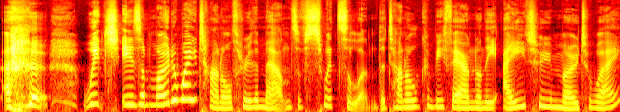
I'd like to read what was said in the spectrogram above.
Uh, which is a motorway tunnel through the mountains of Switzerland. The tunnel can be found on the A2 motorway.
